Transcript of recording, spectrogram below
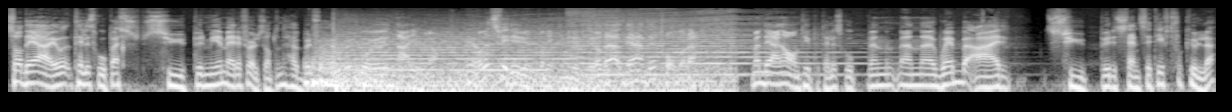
Så det er jo, teleskopet er supermye mer følsomt enn Hubble, for Hubble går jo nær jorda. Og det svirrer rundt på 90 minutter, og det, det, det tåler det. Men det er en annen type teleskop. Men, men web Webb er supersensitivt for kulde.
